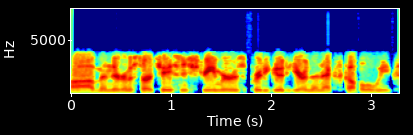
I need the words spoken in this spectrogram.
um, and they're going to start chasing streamers pretty good here in the next couple of weeks.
